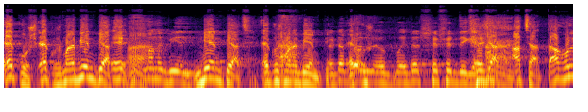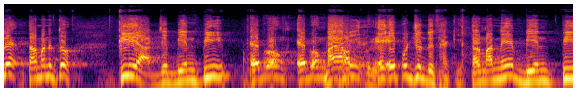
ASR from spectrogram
একুশ। একুশ মানে বিএনপি আছে। মানে বিএনপি বিএনপি আছে একুশ মানে বিএনপি এটা এটা শেষের দিকে। আচ্ছা তাহলে তার মানে তো ক্লিয়ার যে বিএনপি এবং এবং আমি এই পর্যন্তই থাকি। তার মানে বিএনপি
